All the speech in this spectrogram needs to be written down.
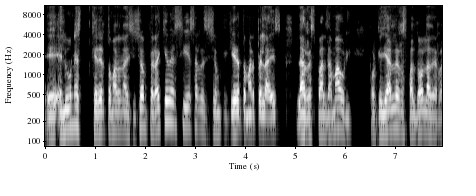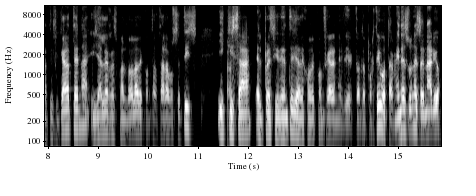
eh, el lunes querer tomar una decisión, pero hay que ver si esa decisión que quiere tomar Peláez la respalda Mauri porque ya le respaldó la de ratificar a Atena y ya le respaldó la de contratar a Bocetich. Y quizá el presidente ya dejó de confiar en el director deportivo. También es un escenario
